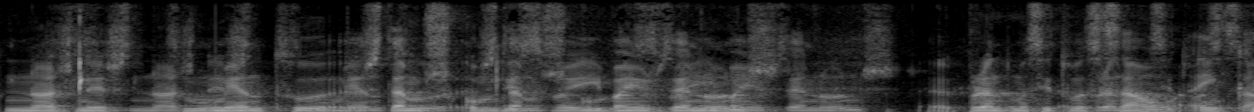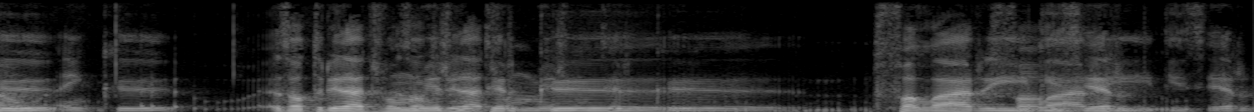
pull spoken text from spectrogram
Nós, neste, Nós, momento, neste momento, estamos, como estamos, disse como bem o José Nunes, Nunes, eh, perante uma situação, perante uma situação em, que em, que as autoridades vão, as autoridades mesmo, ter, vão mesmo ter que, falar, e, falar dizer, e dizer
